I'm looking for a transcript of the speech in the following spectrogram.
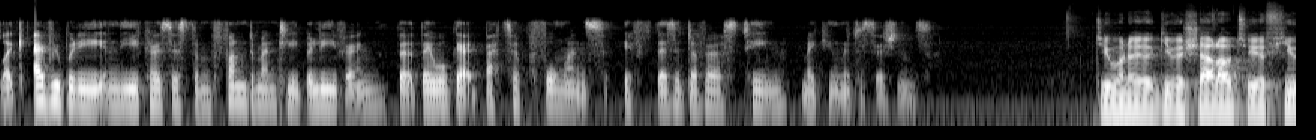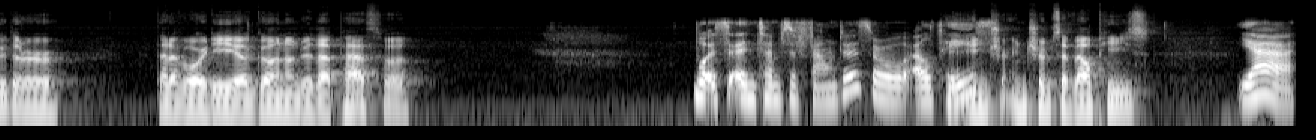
like everybody in the ecosystem fundamentally believing that they will get better performance if there's a diverse team making the decisions. Do you want to give a shout out to a few that are that have already uh, gone under that path? Or? What's in terms of founders or LPs? In, in terms of LPs? Yeah.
